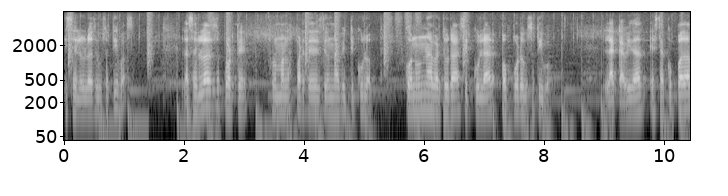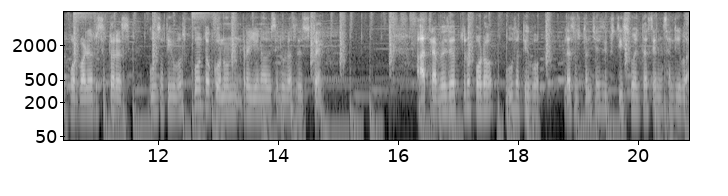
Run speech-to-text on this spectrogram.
y células gustativas. Las células de soporte forman las paredes de un abitículo con una abertura circular o poro gustativo la cavidad está ocupada por varios receptores gustativos junto con un relleno de células de sostén. A través de otro poro gustativo, las sustancias disueltas en la saliva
